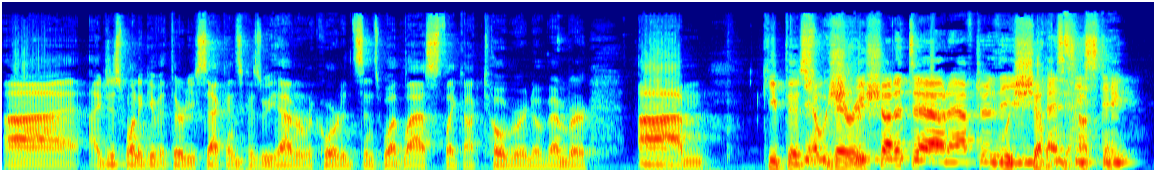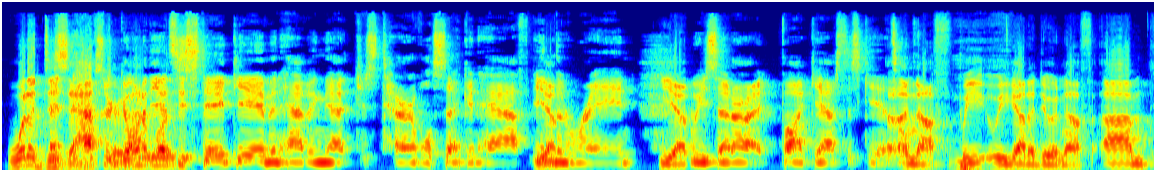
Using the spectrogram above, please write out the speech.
Uh, I just want to give it 30 seconds because we haven't recorded since what last like October and November. Um, keep this yeah, we, very. we shut it down after the NC. State. What a disaster! After going to the was. NC State game and having that just terrible second half in Yep. the rain, Yep. we said, "All right, podcast is canceled." enough. We we got to do enough. Um,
